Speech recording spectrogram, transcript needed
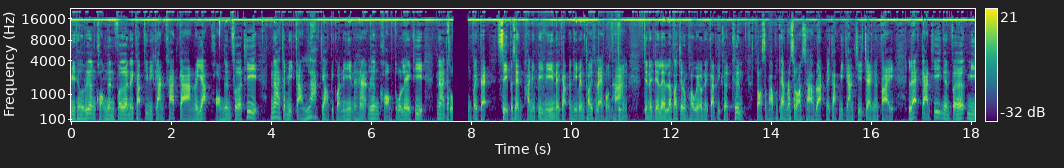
มีทั้งเรื่องของเงินเฟ้อนะครับที่มีการคาดการณ์ระยะของเงินเฟ้อที่น่าจะมีการลากยาวไปกว่านี้นะฮะเรื่องของตัวเลขที่น่าจะสูง ไปแต่4%ภายในปีนี้นะครับ อันนี้เป็นถ้อยแถลงของทางเจเน็ตเยเลนแล้วก็เจอร์มพาวเวลนะครับที่เกิดขึ้นต่อสภาผู้แทนราษฎรสหรัฐนะครับมีการชี้แจงกันไป และการที่เงินเฟ้อมี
